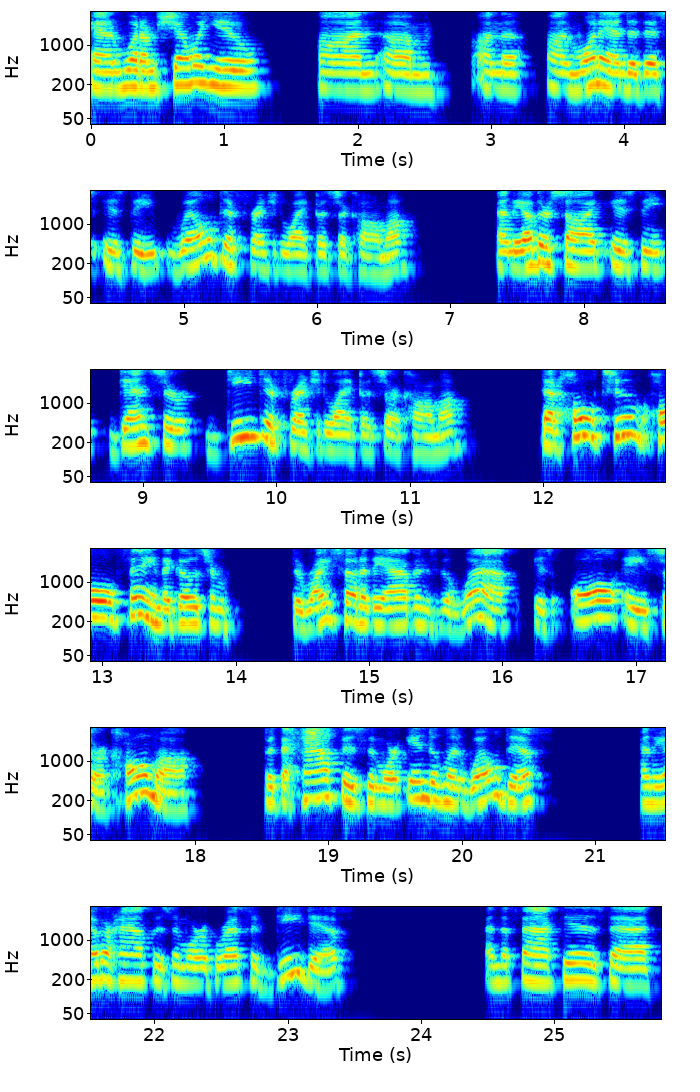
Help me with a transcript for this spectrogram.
and what I'm showing you on um, on the on one end of this is the well differentiated liposarcoma, and the other side is the denser dedifferentiated liposarcoma. That whole tomb, whole thing that goes from the right side of the abdomen to the left is all a sarcoma, but the half is the more indolent well diff, and the other half is the more aggressive D diff. And the fact is that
